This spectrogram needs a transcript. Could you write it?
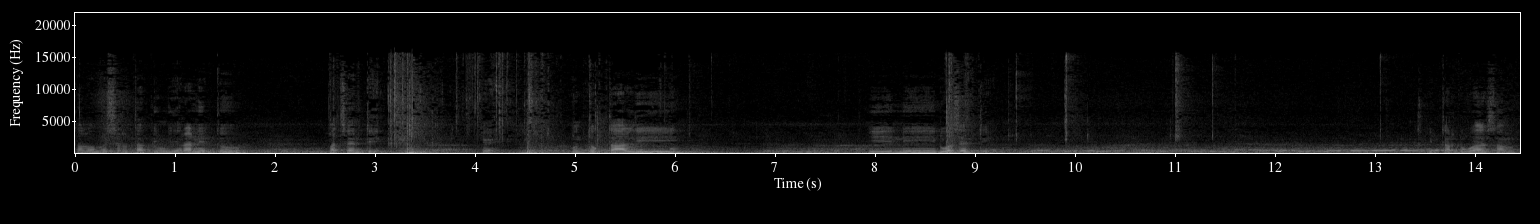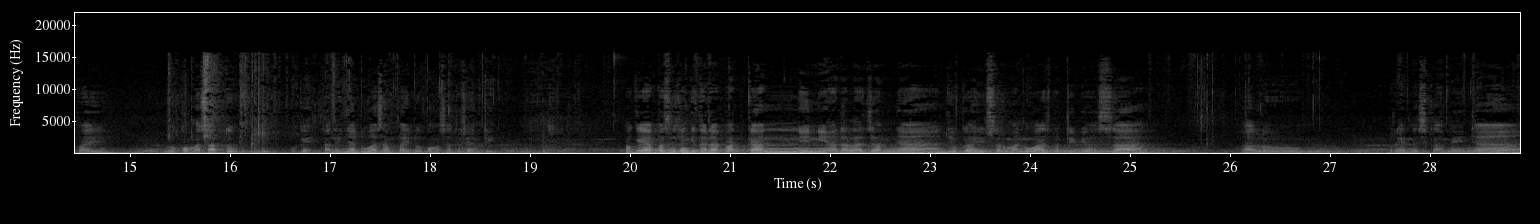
kalau beserta pinggiran itu 4 cm Oke. untuk tali ini 2 cm sekitar 2 sampai 2,1 Oke talinya 2 sampai 2,1 cm Oke, apa saja yang kita dapatkan? Ini adalah jamnya, juga user manual seperti biasa. Lalu brand SKM-nya.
